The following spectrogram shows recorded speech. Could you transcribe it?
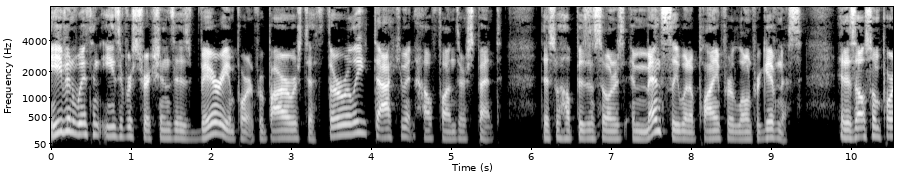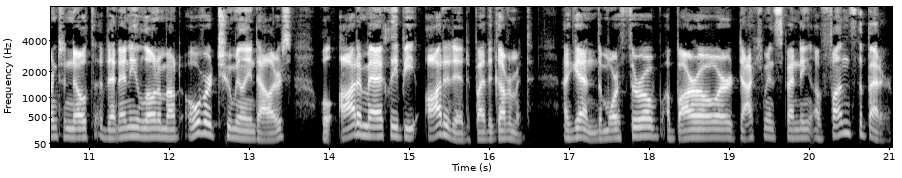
Even with an ease of restrictions, it is very important for borrowers to thoroughly document how funds are spent. This will help business owners immensely when applying for loan forgiveness. It is also important to note that any loan amount over $2 million will automatically be audited by the government. Again, the more thorough a borrower documents spending of funds, the better.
